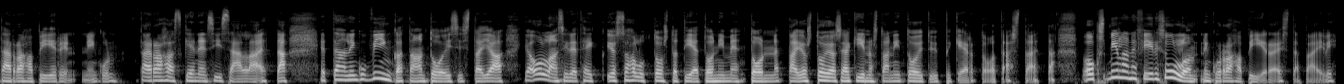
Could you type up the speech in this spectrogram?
tämän rahapiirin niin kuin tai rahaskenen sisällä, että, että täällä niin kuin vinkataan toisista ja, ja ollaan sille, että hei, jos sä haluat tuosta tietoa, niin mene tonne, tai jos toi asia kiinnostaa, niin toi tyyppi kertoo tästä. Että, onks, millainen fiili sulla on niin kuin rahapiireistä, Päivi?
